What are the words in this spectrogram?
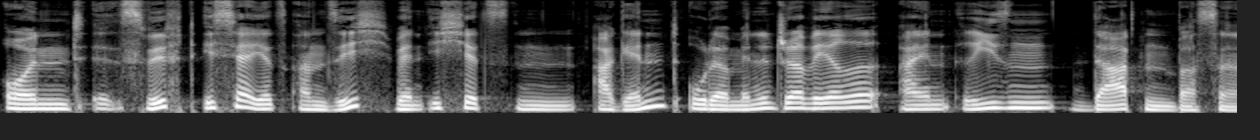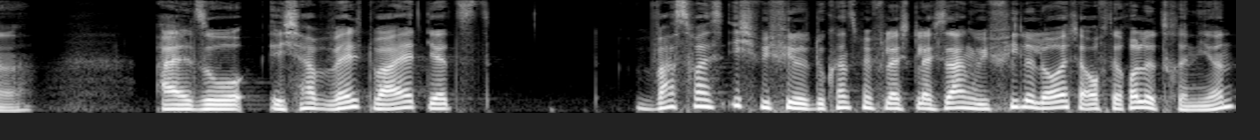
Und äh, Swift ist ja jetzt an sich, wenn ich jetzt ein Agent oder Manager wäre, ein riesen Datenbassin. Also ich habe weltweit jetzt, was weiß ich, wie viele, du kannst mir vielleicht gleich sagen, wie viele Leute auf der Rolle trainieren.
